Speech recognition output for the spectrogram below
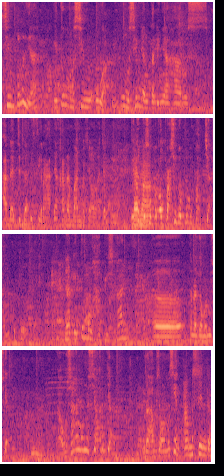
Simpelnya itu mesin uap itu mesin yang tadinya harus ada jeda istirahatnya karena bahan bakar segala macam itu Karena- bisa beroperasi 24 jam. Betul. Dan itu menghabiskan eh, tenaga manusia. Hmm. nggak usah manusia kerja. Udah habis sama mesin. Ah mesin kan?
